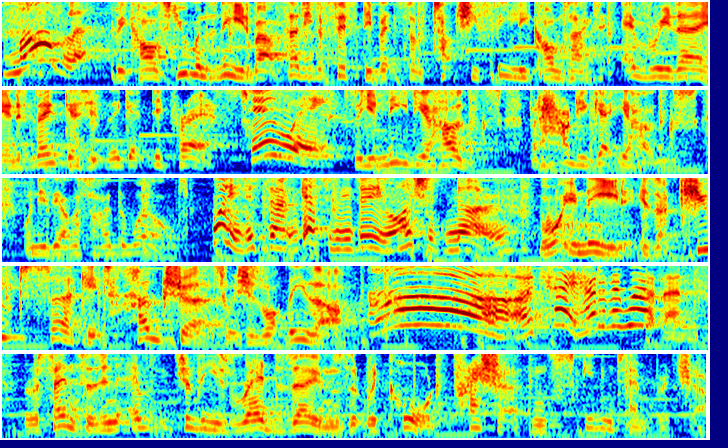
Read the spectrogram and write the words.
Marvellous. Because humans need about 30 to 50 bits of touchy feely contact every day, and if they don't get it, they get depressed. Do we? So you need your hugs. But how do you get your hugs when you're the other side of the world? Well, you just don't get any, do you? I should know. Well, what you need is a CuteCircuit hug shirt, which is what these are. Ah, okay. How do they work then? There are sensors in each of these red zones that record pressure and skin temperature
